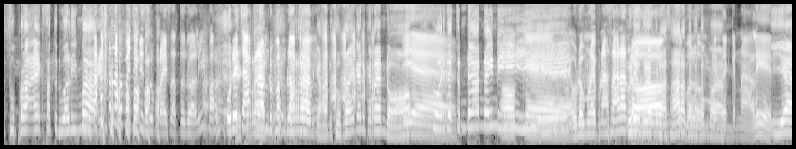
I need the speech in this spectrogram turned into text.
Supra X 125. Kenapa jadi Surprise 125? Udah Eh, cakram keren. depan belakang. Keren kan, Supra kan keren dong. Iya. Keluarga cendana ini. Oke, Iya. udah mulai penasaran Udah dong. mulai penasaran, teman-teman. kita kenalin. Iya.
